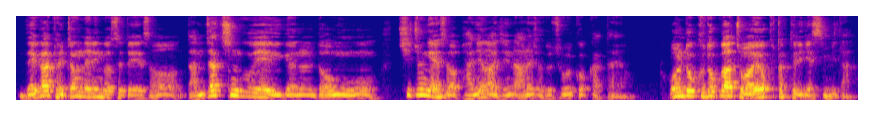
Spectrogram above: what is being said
내가 결정 내린 것에 대해서 남자친구의 의견을 너무 치중해서 반영하지는 않으셔도 좋을 것 같아요. 오늘도 구독과 좋아요 부탁드리겠습니다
